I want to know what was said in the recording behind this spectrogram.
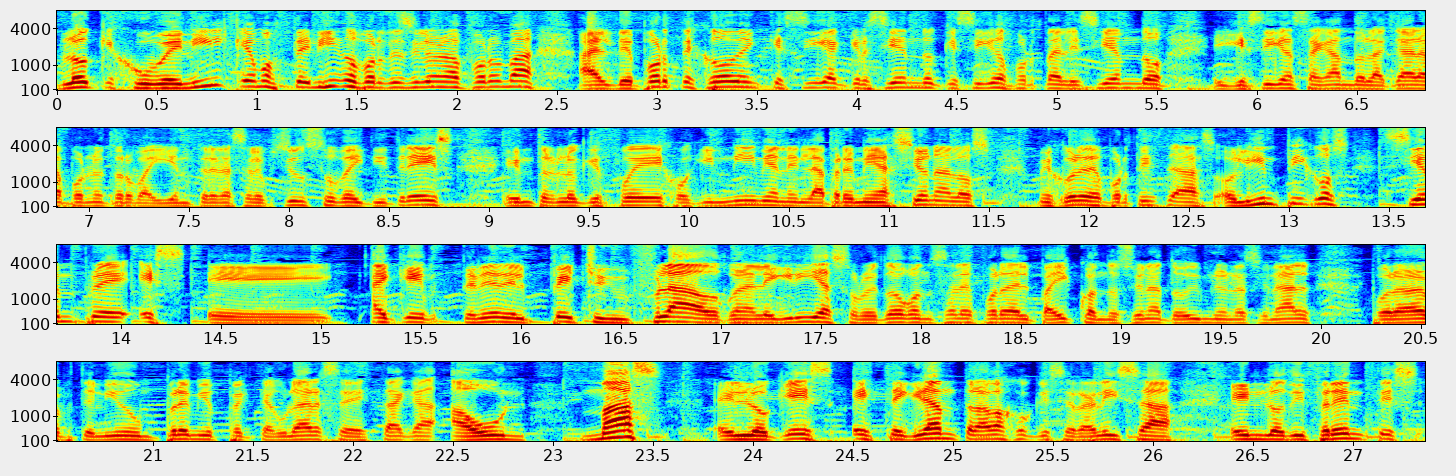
bloque juvenil que hemos tenido, por decirlo de una forma, al deporte joven que siga creciendo, que siga fortaleciendo y que siga sacando la cara por nuestro país. Entre la selección sub-23, entre lo que fue Joaquín Nimian en la premiación a los mejores deportistas olímpicos, siempre es eh, hay que tener el pecho inflado con alegría, sobre todo cuando sale fuera del país, cuando suena tu himno nacional por haber obtenido un premio espectacular, se destaca aún más en lo que es este gran trabajo que se realiza en los diferentes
